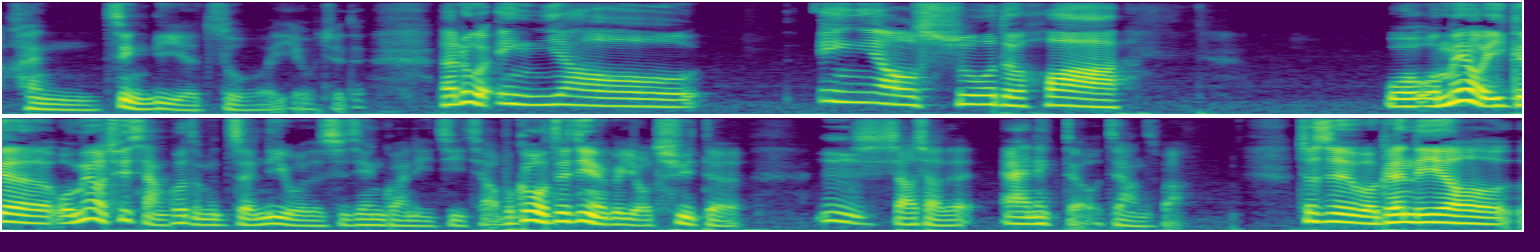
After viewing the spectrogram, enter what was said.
很尽力的做而已。我觉得，那如果硬要硬要说的话，我我没有一个我没有去想过怎么整理我的时间管理技巧。不过我最近有个有趣的嗯小小的 anecdote 这样子吧，就是我跟 Leo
